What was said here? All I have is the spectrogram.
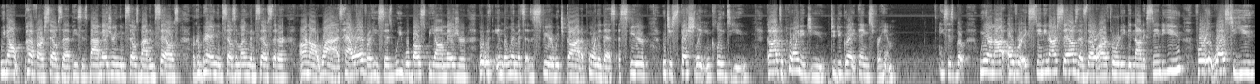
we don't puff ourselves up." He says, "By measuring themselves by themselves or comparing themselves among themselves that are are not wise. However, he says, we will boast beyond measure, but within the limits of the sphere which God appointed us, a sphere which especially includes you. God's appointed you to do great things for him." He says, But we are not overextending ourselves as though our authority did not extend to you, for it was to you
